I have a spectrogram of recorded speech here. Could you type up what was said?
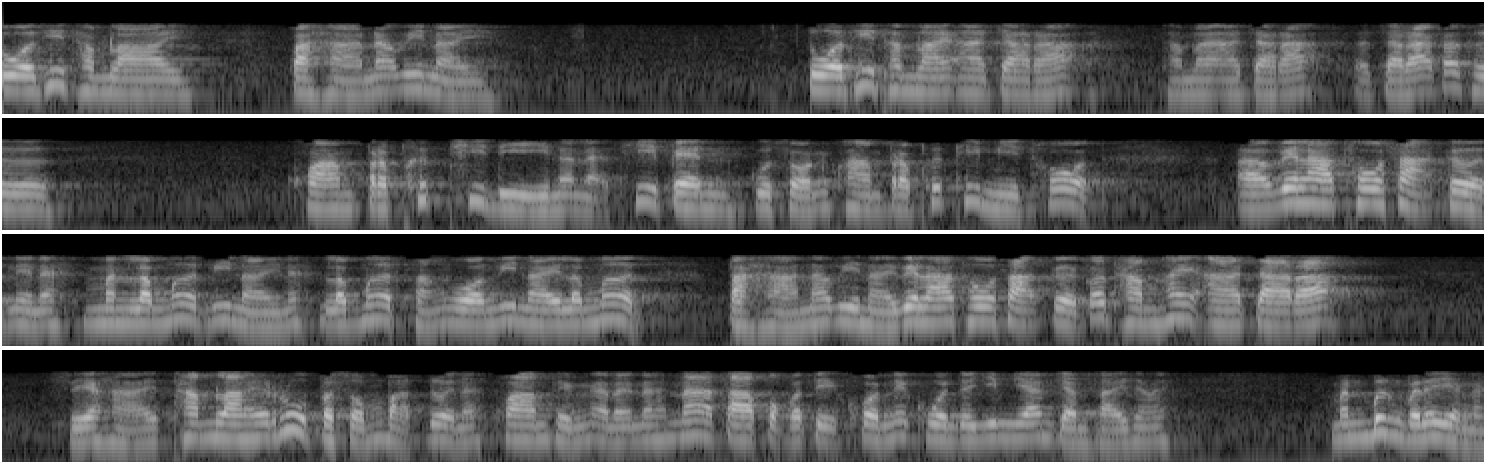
ตัวที่ทำลายปหานวินัย ตัวที่ทำลายอาจาระทำลายอาจาระ อาจาระก็คือความประพฤติที่ดีนั่นแหละที่เป็นกุศลความประพฤติที่มีโทษเวลาโทสะเกิดเนี่ยนะมันละเมิดวินัยนะละเมิดสังวรวินัยละเมิดปหานวินัย เวลาโทสะเกิดก็ทำให้อาจาระเสียหายทำลายรูปประสมบัติด้วยนะ ความถึงอะไรนะหน้าตาปกติคนนี่ควรจะยิ้มแย้มแจ่มใสใช่ไหมมันบึ้งไปได้ยังไง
